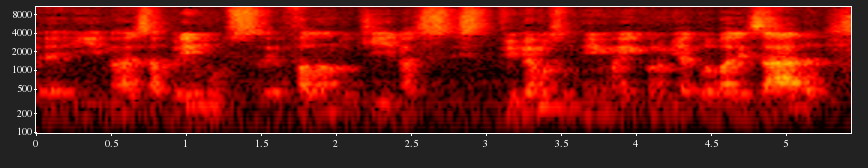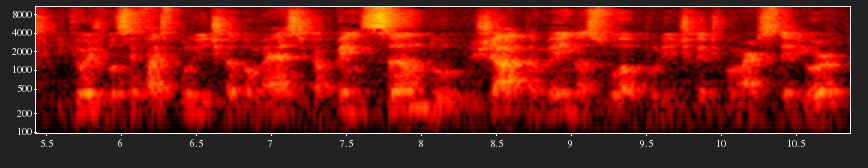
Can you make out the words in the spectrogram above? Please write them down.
é, e nós abrimos é, falando que nós vivemos em uma economia globalizada e que hoje você faz política doméstica pensando já também na sua política de comércio exterior,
